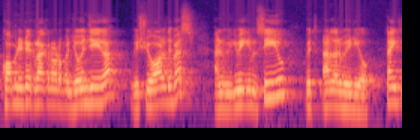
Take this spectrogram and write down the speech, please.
കോമ്പറ്റേറ്റീവ് ക്രാക്കിനോടൊപ്പം ജോയിൻ ചെയ്യുക. Wish you all the best and we will see you with another video thank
